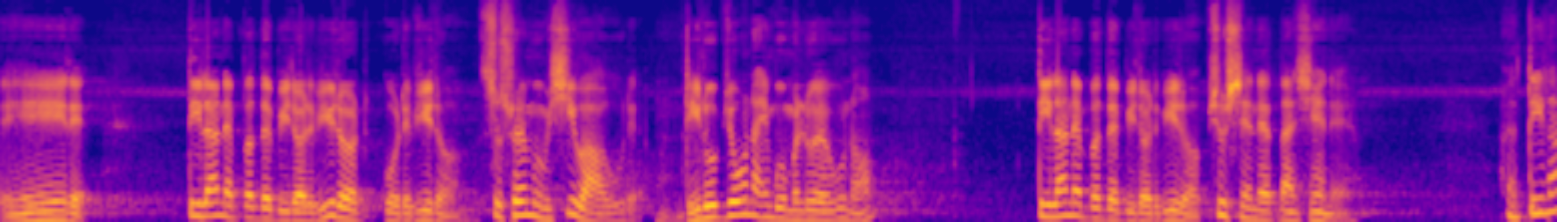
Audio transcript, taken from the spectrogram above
တယ်တဲ့တီလနဲ့ပတ်သက်ပြီးတော့တပည့်တော်ကိုတပည့်တော်ဆွဆွဲမှုမရှိပါဘူးတဲ့ဒီလိုပြောနိုင်ဖို့မလွယ်ဘူးနော်တီလနဲ့ပတ်သက်ပြီးတော့တပည့်တော်ဖြူရှင်တဲ့တန်ရှင်းတယ်တီလာ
